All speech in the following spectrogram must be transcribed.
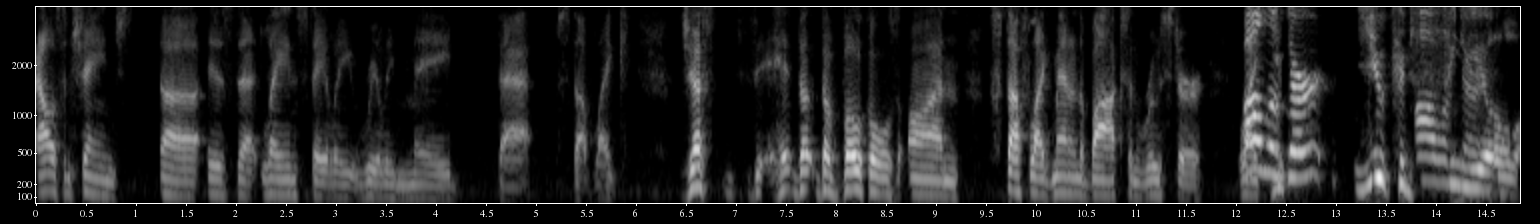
Alice in Chains uh, is that Layne Staley really made that stuff like just the, the the vocals on stuff like Man in the Box and Rooster. Like All of you, Dirt. you could all of feel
